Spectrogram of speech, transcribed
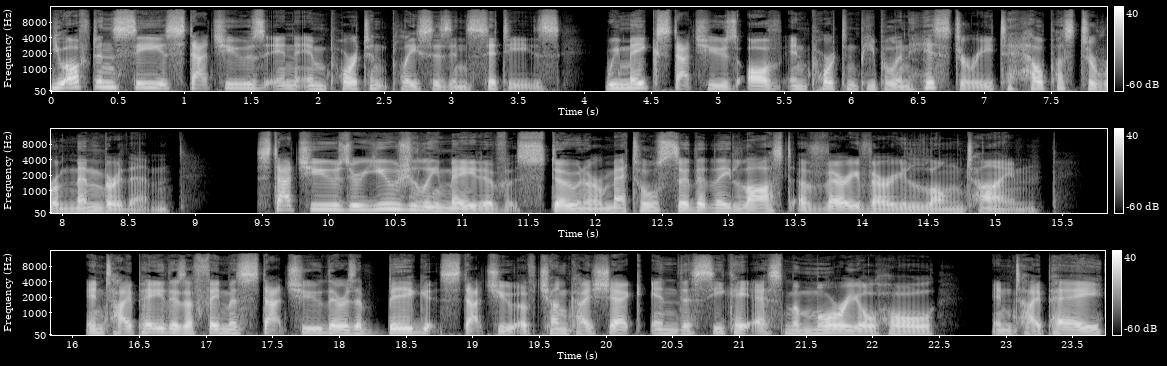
You often see statues in important places in cities. We make statues of important people in history to help us to remember them. Statues are usually made of stone or metal so that they last a very, very long time. In Taipei, there's a famous statue. There is a big statue of Chiang Kai shek in the CKS Memorial Hall in Taipei.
